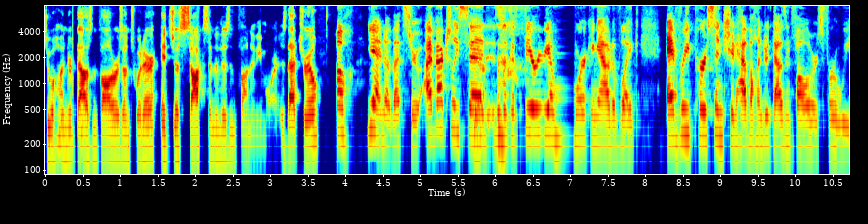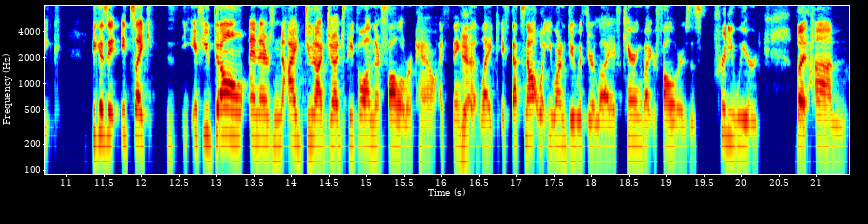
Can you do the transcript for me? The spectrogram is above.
to 100,000 followers on Twitter, it just sucks and it isn't fun anymore. Is that true? Oh, yeah, no, that's true. I've actually said yeah. it's like a theory I'm working out of like every person should have 100,000 followers for a week because it, it's like if you don't and there's no, i do not judge people on their follower count i think yeah. that like if that's not what you want to do with your life caring about your followers is pretty weird but yeah. um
